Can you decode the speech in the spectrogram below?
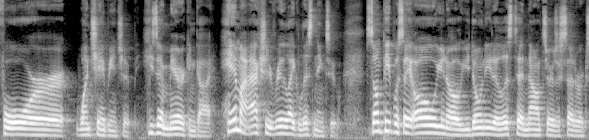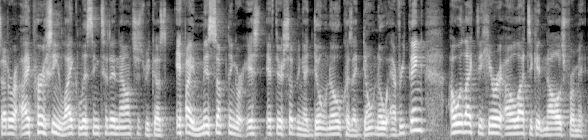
for one championship. He's an American guy. Him, I actually really like listening to. Some people say, oh, you know, you don't need to listen to announcers, etc., etc. I personally like listening to the announcers because if I miss something or if there's something I don't know because I don't know everything, I would like to hear it. I would like to get knowledge from it.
